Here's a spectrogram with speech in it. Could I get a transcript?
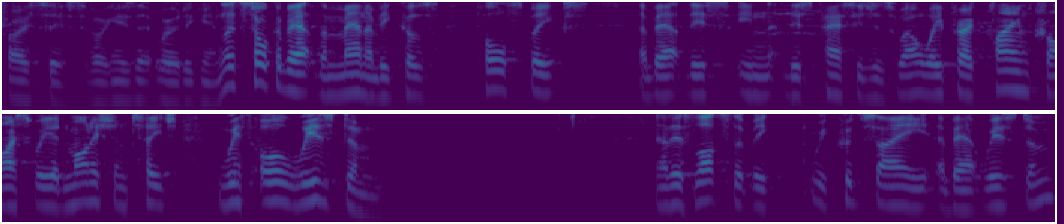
process, if I can use that word again. Let's talk about the manner because Paul speaks about this in this passage as well. We proclaim Christ, we admonish and teach with all wisdom. Now, there's lots that we, we could say about wisdom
